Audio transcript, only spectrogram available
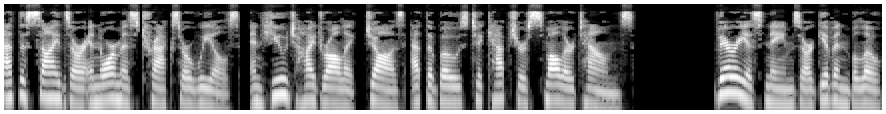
At the sides are enormous tracks or wheels, and huge hydraulic jaws at the bows to capture smaller towns. Various names are given below.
